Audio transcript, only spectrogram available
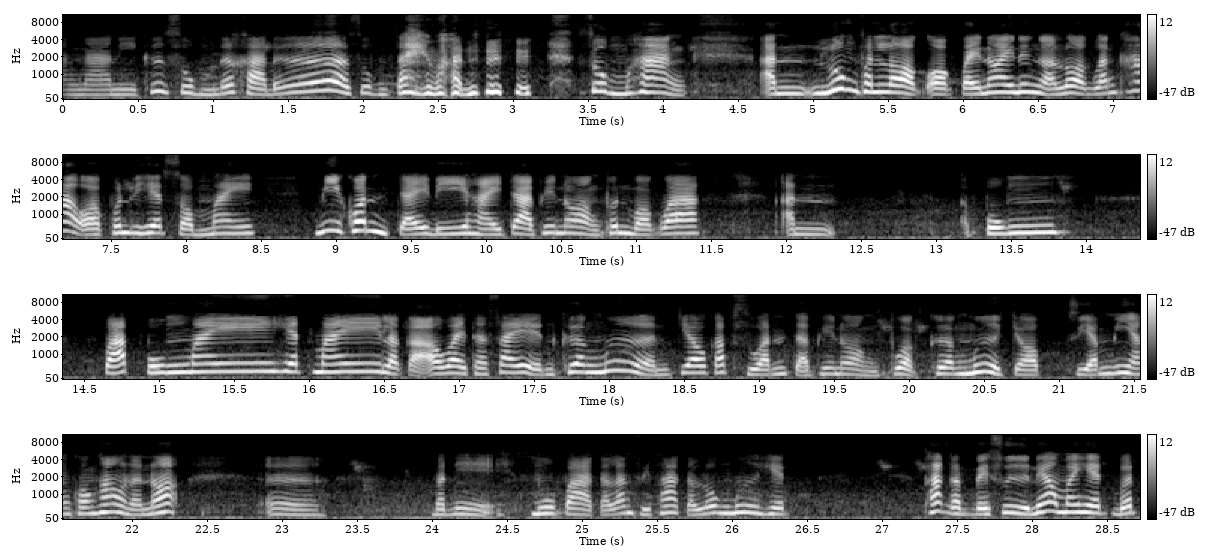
ทางนานี่คือซุ่มเด้อค่ะ เด้อซุ่มไต้หวันซุ่มห้าง อันลุ่งพิ่นหลอกออกไปน้อยนึงอะหลอกลังข้าวออกเพิ่นสิเฮ็ดสมใหม่มีคนใจดีให้จ้าพี่น้องเพิ่นบอกว่า อันปรุงปรับปรุงไม่เฮ็ดไม่แล้วก็เอาไว้ถ้าใส่อันเครื่องมือเกี่ยวกับสวนจ้าพี่น้อง พวกเครื่องมือจอบเสียมเอียงของเฮาน่ะเนาะเออบัดนี้หมู่ป่ากำลังสิพากันลงมือเฮ็ดพากันไปซื้อแนวมาเฮ็ดเบิด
